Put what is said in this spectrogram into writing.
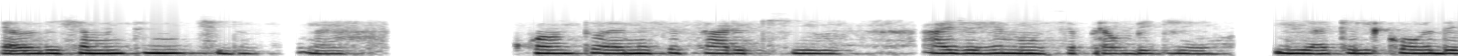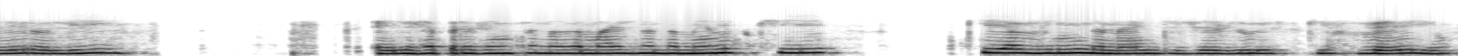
ela deixa muito nítido, né? Quanto é necessário que haja renúncia para obediência. E aquele cordeiro ali, ele representa nada mais nada menos que que a vinda, né, de Jesus que veio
